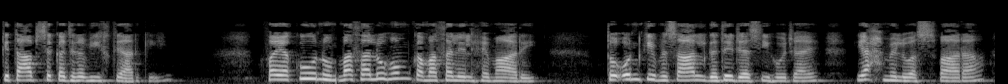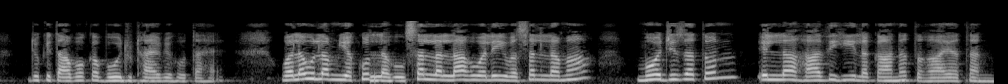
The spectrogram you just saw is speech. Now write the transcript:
کتاب سے کج روی اختیار کی۔ فیقون مسلحم کا مسل الحماری تو ان کی مثال گدے جیسی ہو جائے یا مل وسفارا جو کتابوں کا بوجھ اٹھائے ہوئے ہوتا ہے۔ ولم یق اللہ صلی اللہ علیہ وسلم موجزتن اللہ ہادی ہی لکانت غایتن۔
